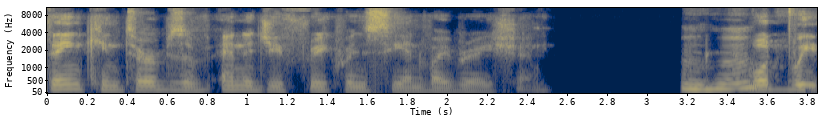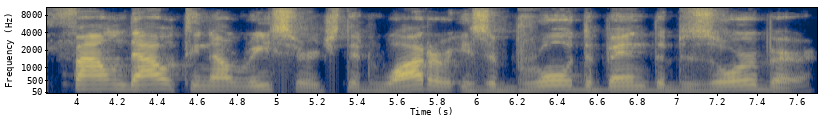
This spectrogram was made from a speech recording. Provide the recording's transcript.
think in terms of energy frequency and vibration. Mm -hmm. What we found out in our research that water is a broadband absorber,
